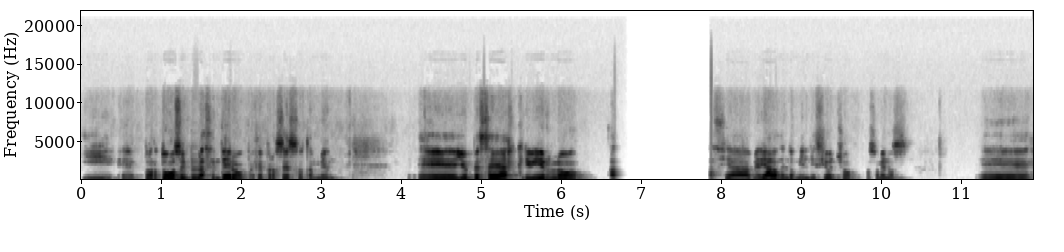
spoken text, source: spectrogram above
y eh, tortuoso y placentero proceso también. Eh, yo empecé a escribirlo hacia mediados del 2018, más o menos, en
